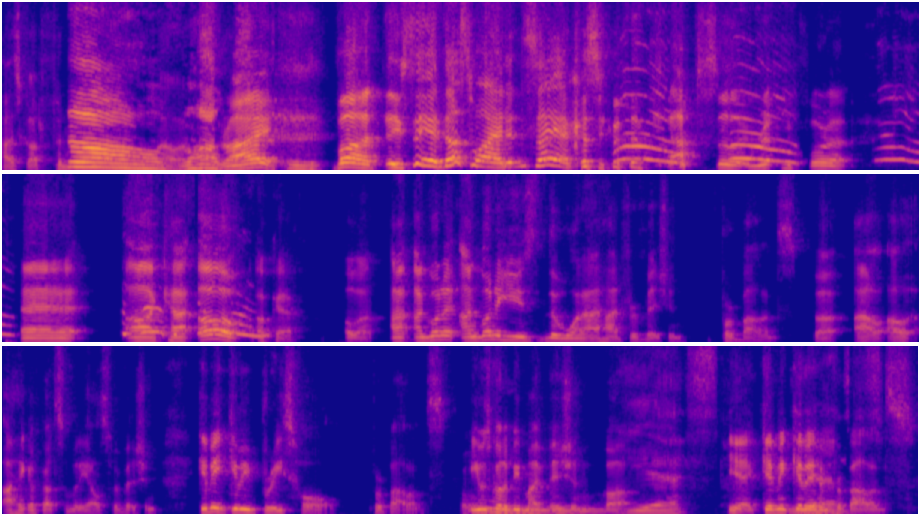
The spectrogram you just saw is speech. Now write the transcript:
has got phenomenal Oh, balance, right? But you see, that's why I didn't say it because he was absolutely ripping for it. Uh, oh, I can't. Oh, okay. Hold on. I, I'm gonna I'm gonna use the one I had for vision for balance, but I'll, I'll I think I've got somebody else for vision. Give me give me Breece Hall for balance. He was going to be my vision, but yes. yeah, give me give me him for balance.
